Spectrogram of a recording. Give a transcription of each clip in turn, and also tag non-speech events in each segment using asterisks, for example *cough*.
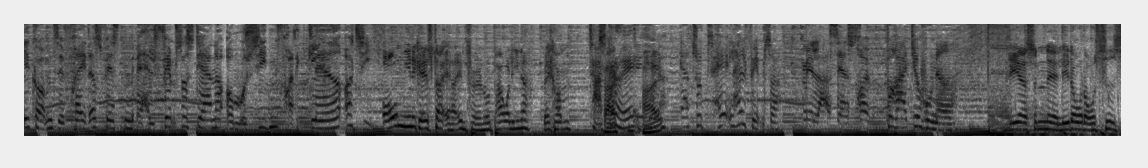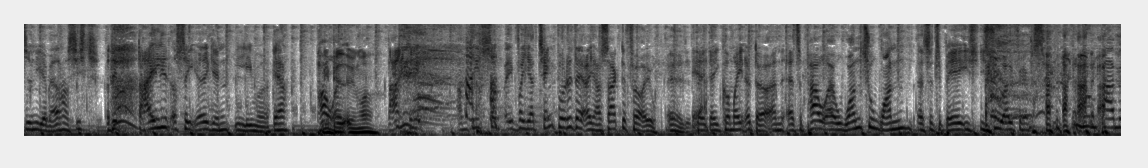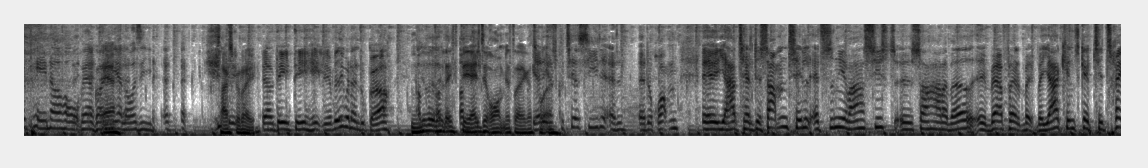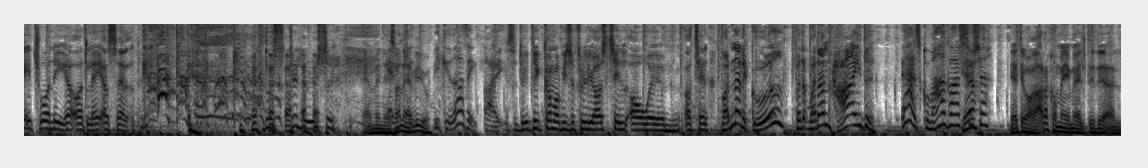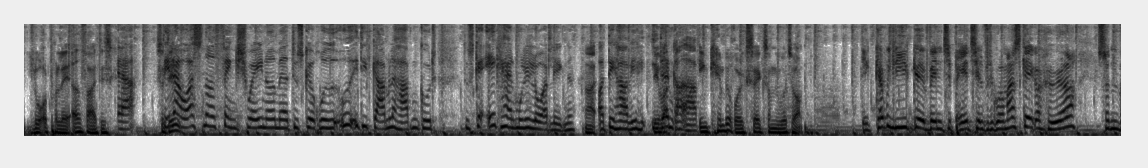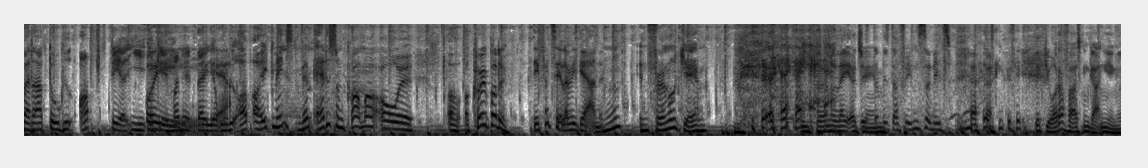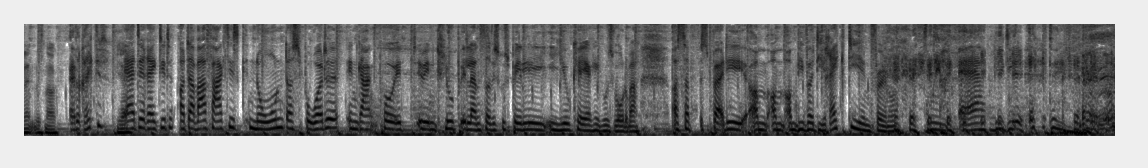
Velkommen til fredagsfesten med 90'er stjerner og musikken fra det glade og ti. Og mine gæster er Inferno. Paulina, velkommen. Tak skal Tak. du have. Hej. Er Total 90'er med Lars Sandstrøm på Radio 100. Det er sådan uh, lidt over et års tid siden, I har været her sidst. Og det er *gasps* dejligt at se jer igen. Lige måde. Ja. Vi er blevet yngre. Nej, det, jamen, det er så, for jeg tænkte på det der, og jeg har sagt det før jo, øh, da, Ja. da I kommer ind ad døren. Altså, Pau er jo one-to-one, altså tilbage i, i 97. *laughs* Nu bare med pænere hår, vil jeg godt Ja. lige have lov at sige. Tak skal du have. ja, det, det er helt... Jeg ved ikke, hvordan du gør. Jeg ved det heller ikke. Det er altid rom, jeg drikker, Ja, tror jeg jeg. skulle til at sige det. Er det, er det rommen? Øh, jeg har talt det sammen til, at siden jeg var her sidst, øh, så har der været øh, i hvert fald, hvad- jeg har kendskab til, tre turnéer og et lagersalg. *laughs* Plus det løse. Ja, sådan er vi jo. Vi keder os ikke. Nej, så det, det kommer vi selvfølgelig også til øh, at tale. Hvordan er det gået? Hvordan, hvordan har I det? Det er sgu meget godt, Ja. synes jeg. Ja, det var rart at komme af med alt det der lort på lageret, faktisk. Ja. Så det, det- er der jo også noget feng shui, noget med, at du skal rydde ud i dit gamle happengud. Du skal ikke have en mulig lort liggende. Nej. Og det har vi i Det den grad haft. en kæmpe rygsæk, som nu er tom. Det kan vi lige øh, vende tilbage til, for det kunne være meget skægt at høre, sådan, hvad der er dukket op der i, Ui, i gemmerne, da jeg ja. ryddede op. Og ikke mindst, hvem er det, som kommer og, øh, og, og køber det? Det fortæller vi gerne. Mm, Infernal Jam, *laughs* Infernal Lager hvis der, Jam. hvis der findes sådan et. *laughs* Det gjorde der faktisk en gang i England, hvis nok. er det rigtigt? Ja. ja, det er rigtigt. Og der var faktisk nogen, der spurgte en gang på et, en klub et eller andet sted, vi skulle spille i, i UK, jeg kan ikke huske, hvor det var. Og så spørger de, om, om, om vi var de rigtige Infernal. Sådan, ja, vi er de ægte.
